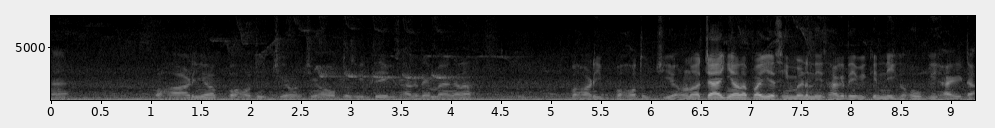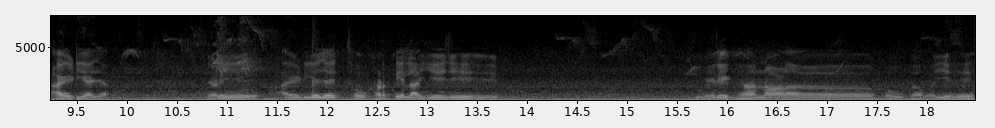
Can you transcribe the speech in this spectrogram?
ਹੈ? ਪਹਾੜੀਆਂ ਬਹੁਤ ਉੱਚੀਆਂ ਉੱਚੀਆਂ, ਉਹ ਤੁਸੀਂ ਦੇਖ ਸਕਦੇ, ਮੈਂ ਕਹਿੰਦਾ ਪਹਾੜੀ ਬਹੁਤ ਉੱਚੀ ਆ। ਹੁਣ ਉਚਾਈਆਂ ਦਾ ਭਾਈ ਅਸੀਂ ਮਿਣ ਨਹੀਂ ਸਕਦੇ ਵੀ ਕਿੰਨੀ ਕੁ ਹੋਊਗੀ ਹਾਈਟ ਆਈਡੀਆ ਜਾਂ ਯਾਨੀ ਆਈਡੀਆ ਜਾਂ ਇੱਥੋਂ ਖੜ ਕੇ ਲਾਈਏ ਜੀ। ਮੇਰੇ ਖਿਆਲ ਨਾਲ ਹੋਊਗਾ ਬਾਈ ਇਹ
